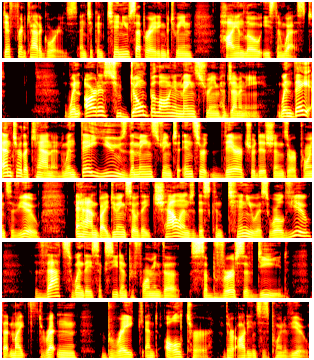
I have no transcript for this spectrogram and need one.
different categories and to continue separating between high and low, east and west. When artists who don't belong in mainstream hegemony when they enter the canon, when they use the mainstream to insert their traditions or points of view, and by doing so they challenge this continuous worldview, that's when they succeed in performing the subversive deed that might threaten, break, and alter their audience's point of view.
